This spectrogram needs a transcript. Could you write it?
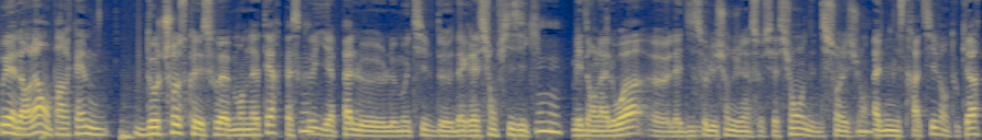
Oui, alors là, on parle quand même d'autre chose que les soulèvements de la terre parce qu'il n'y a pas le, motif d'agression physique. Mhm. Mais dans la loi, euh, la dissolution d'une association, la dissolution mhm. administrative en tout cas,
